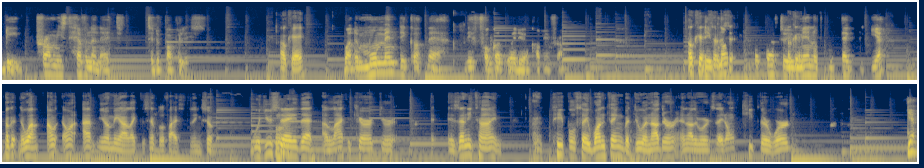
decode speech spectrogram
they promised heaven and earth to the populace. Okay. But the moment they got there, they forgot where they were coming from. Okay, They've so not this, to okay. men of integrity. Yeah. Okay. Well, I, I want, I, you know me, I like to simplify things. So, would you hmm. say mm. that a lack of character is any time people say one thing but do another? In other words, they don't keep their word. Yeah.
